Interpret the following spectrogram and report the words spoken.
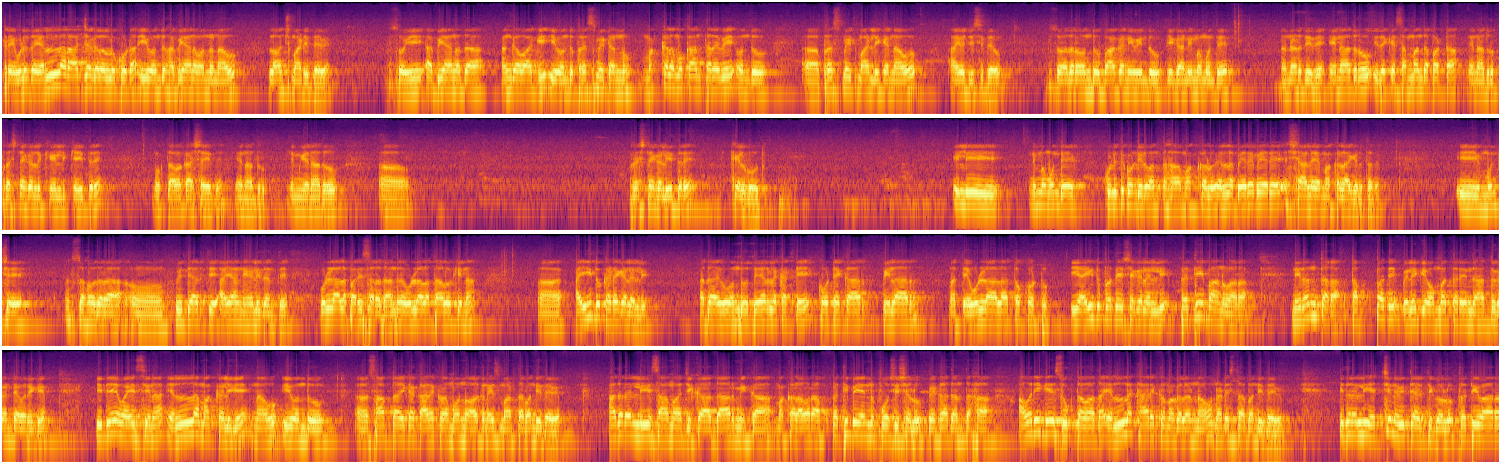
ಬಿಟ್ಟರೆ ಉಳಿದ ಎಲ್ಲ ರಾಜ್ಯಗಳಲ್ಲೂ ಕೂಡ ಈ ಒಂದು ಅಭಿಯಾನವನ್ನು ನಾವು launch ಮಾಡಿದ್ದೇವೆ. ಸೊ ಈ ಅಭಿಯಾನದ ಅಂಗವಾಗಿ ಈ ಒಂದು ಪ್ರೆಸ್ ಮೀಟನ್ನು ಮಕ್ಕಳ ಮುಖಾಂತರವೇ ಒಂದು ಪ್ರೆಸ್ ಮೀಟ್ ಮಾಡಲಿಕ್ಕೆ ನಾವು ಆಯೋಜಿಸಿದೆವು. ಸೊ ಅದರ ಒಂದು ಭಾಗ ನೀವಿಂದು ಈಗ ನಿಮ್ಮ ಮುಂದೆ ನಡೆದಿದೆ. ಏನಾದರೂ ಇದಕ್ಕೆ ಸಂಬಂಧಪಟ್ಟ ಏನಾದರೂ ಪ್ರಶ್ನೆಗಳು ಕೇಳಲಿಕ್ಕೆ ಇದ್ದರೆ ಮುಕ್ತ ಅವಕಾಶ ಇದೆ. ಏನಾದರೂ ನಿಮಗೇನಾದರೂ ಪ್ರಶ್ನೆಗಳಿದ್ದರೆ ಕೇಳ್ಬೋದು. ಇಲ್ಲಿ ನಿಮ್ಮ ಮುಂದೆ ಕುಳಿತುಕೊಂಡಿರುವಂತಹ ಮಕ್ಕಳು ಎಲ್ಲ ಬೇರೆ ಬೇರೆ ಶಾಲೆಯ ಮಕ್ಕಳಾಗಿರ್ತದೆ. ಈ ಮುಂಚೆ ಸಹೋದರ ವಿದ್ಯಾರ್ಥಿ ಅಯಾನ್ ಹೇಳಿದಂತೆ ಉಳ್ಳಾಲ ಪರಿಸರದ, ಅಂದರೆ ಉಳ್ಳಾಲ ತಾಲೂಕಿನ ಐದು ಕಡೆಗಳಲ್ಲಿ ಅದ ಒಂದು ದೇರಲೆಕಟ್ಟೆ ಕೋಟೆಕಾರ್, ಪಿಲಾರ್ ಮತ್ತು ಉಳ್ಳಾಲ, ತೊಕ್ಕೊಟ್ಟು ಈ ಐದು ಪ್ರದೇಶಗಳಲ್ಲಿ ಪ್ರತಿ ಭಾನುವಾರ ನಿರಂತರ ತಪ್ಪದೆ ಬೆಳಿಗ್ಗೆ ಒಂಬತ್ತರಿಂದ ಹತ್ತು ಗಂಟೆವರೆಗೆ ಇದೇ ವಯಸ್ಸಿನ ಎಲ್ಲ ಮಕ್ಕಳಿಗೆ ನಾವು ಈ ಒಂದು ಸಾಪ್ತಾಹಿಕ ಕಾರ್ಯಕ್ರಮವನ್ನು ಆರ್ಗನೈಸ್ ಮಾಡ್ತಾ ಬಂದಿದ್ದೇವೆ. ಅದರಲ್ಲಿ ಸಾಮಾಜಿಕ, ಧಾರ್ಮಿಕ ಮಕ್ಕಳ ಅವರ ಪ್ರತಿಭೆಯನ್ನು ಪೋಷಿಸಲು ಬೇಕಾದಂತಹ ಅವರಿಗೆ ಸೂಕ್ತವಾದ ಎಲ್ಲ ಕಾರ್ಯಕ್ರಮಗಳನ್ನು ನಾವು ನಡೆಸ್ತಾ ಬಂದಿದ್ದೇವೆ. ಇದರಲ್ಲಿ ಹೆಚ್ಚಿನ ವಿದ್ಯಾರ್ಥಿಗಳು, ಪ್ರತಿ ವಾರ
